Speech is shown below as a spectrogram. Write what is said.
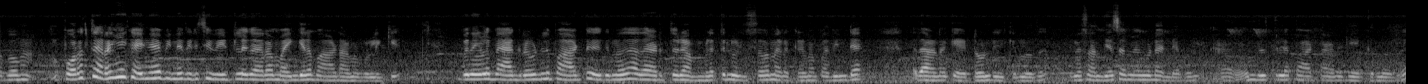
അപ്പം പുറത്തിറങ്ങി കഴിഞ്ഞാൽ പിന്നെ തിരിച്ച് വീട്ടിൽ കയറാൻ ഭയങ്കര പാടാണ് പുള്ളിക്ക്. ഇപ്പോൾ നിങ്ങൾ ബാക്ക്ഗ്രൗണ്ടിൽ പാട്ട് കേൾക്കുന്നത് അത് അടുത്തൊരു അമ്പലത്തിൽ ഉത്സവം നടക്കുകയാണ്. അപ്പം അതിന്റെ ഇതാണ് കേട്ടോണ്ടിരിക്കുന്നത്. പിന്നെ സന്ധ്യാസമയം കൂടെ അല്ലേ? അപ്പം അമ്പലത്തിലെ പാട്ടാണ് കേൾക്കുന്നത്.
